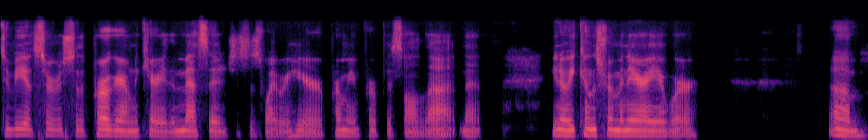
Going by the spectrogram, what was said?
to be of service to the program to carry the message. This is why we're here, primary purpose, all that. That, you know, he comes from an area where um,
